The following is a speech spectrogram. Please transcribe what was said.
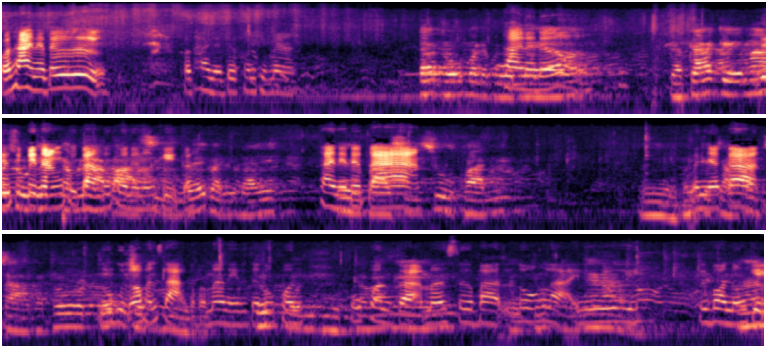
ขอถ่ายในอยเด้อขอถ่ายในอยเด้อคนที่มา แล้วโทมบริบูรณ์ถ่ายหน่อยเด้อจะกาเกมาเดี๋ยวสิไปนั่งคือกันทุกคนในน้องกีก็ได้บัดนี้ได้ถ่ายในอยเด้อจ้าสู้ขวัญเออบรรยากาศพรรษกระโทษมีบุญอ้อพรรษากับประมาณนี้จะทุกคนทุกคนกะมาเซอร์บาทโลงหลายเลยที่บอลน้องเก๋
